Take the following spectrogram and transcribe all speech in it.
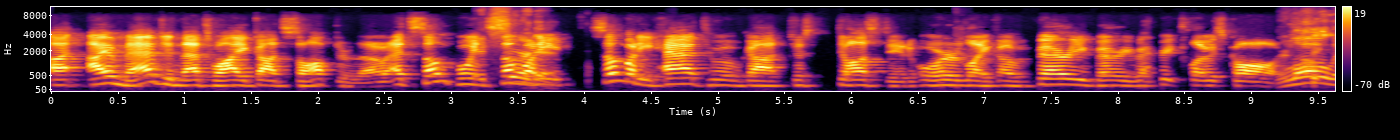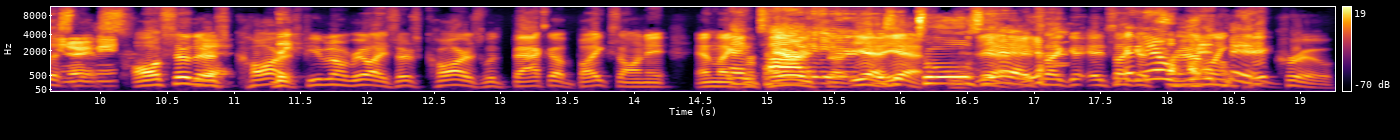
Dude, I, I imagine that's why it got softer though. At some point, It sure somebody somebody had to have got just dusted or like a very, very, very close call. Lawlessness. You know I mean? Also, there's Yeah. cars. They- People don't realize there's cars with backup bikes on it and like and repair tires stuff. Yeah, and yeah. tools. Yeah, it's like it's like And a traveling whipping. pit crew.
